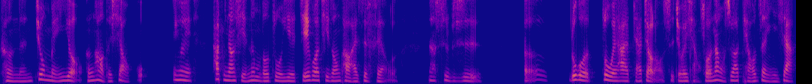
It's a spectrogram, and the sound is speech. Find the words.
可能就没有很好的效果，因为他平常写那么多作业，结果期中考还是 fail 了。那是不是呃，如果作为他的家教老师，就会想说，那我是不是要调整一下，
